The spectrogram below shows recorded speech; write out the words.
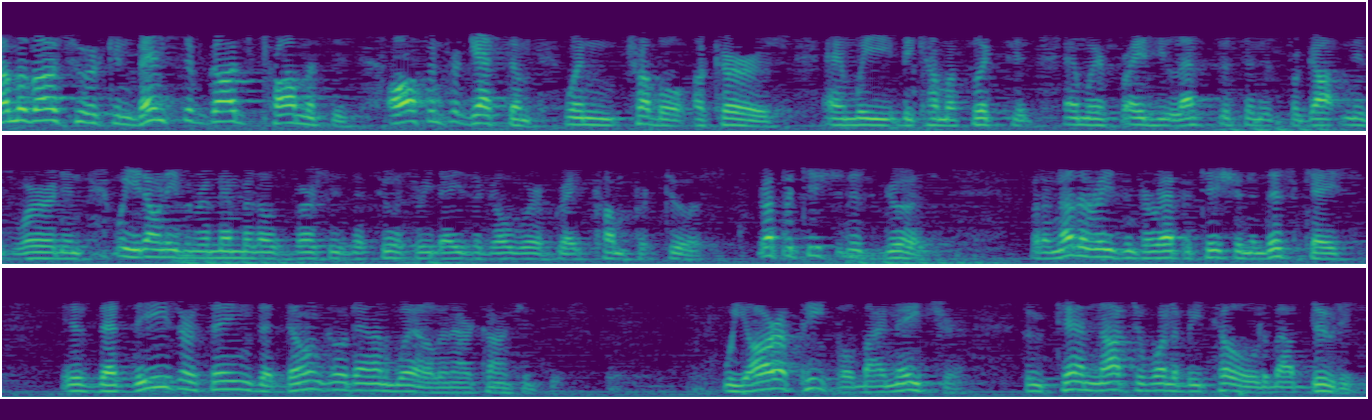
Some of us who are convinced of God's promises often forget them when trouble occurs and we become afflicted and we're afraid He left us and has forgotten His word and we don't even remember those verses that two or three days ago were of great comfort to us. Repetition is good. But another reason for repetition in this case is that these are things that don't go down well in our consciences. We are a people by nature who tend not to want to be told about duty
